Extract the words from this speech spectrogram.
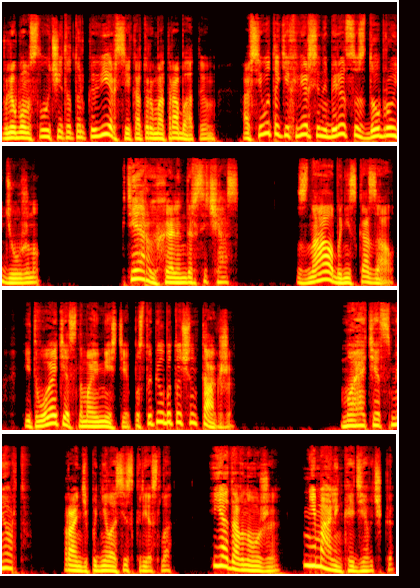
В любом случае, это только версия, которую мы отрабатываем. А всего таких версий наберется с добрую дюжину. Где Руй Хеллендер сейчас? Знал бы, не сказал. И твой отец на моем месте поступил бы точно так же. Мой отец мертв. Ранди поднялась из кресла. Я давно уже не маленькая девочка.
